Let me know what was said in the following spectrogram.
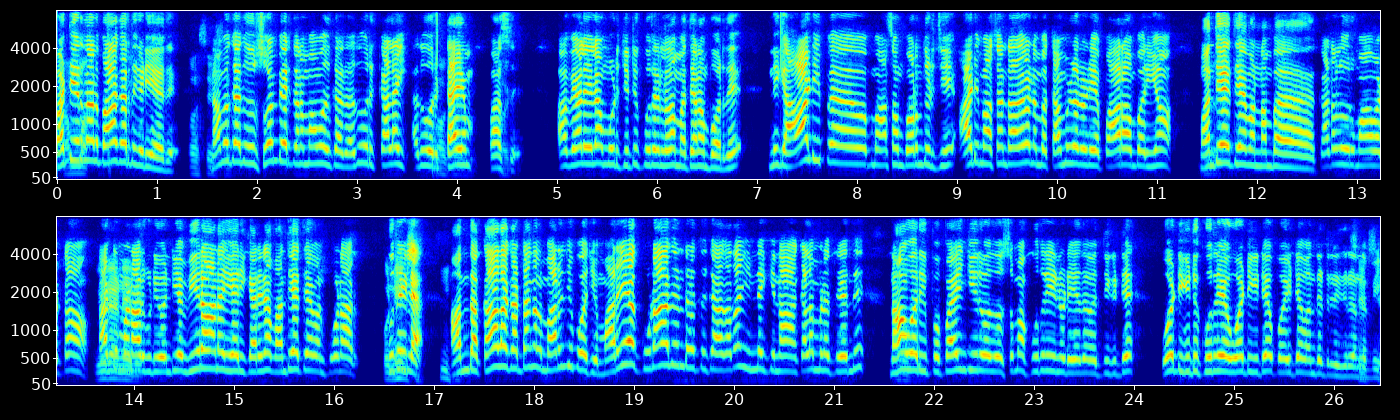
வண்டி ஆமா. இருந்தாலும் பாக்குறது கிடையாது. நமக்கு அது ஒரு சோம்பேறித்தனமாவும் இருக்காது. அது ஒரு கலை அது ஒரு. டைம் பாஸ் வேலையெல்லாம் முடிச்சிட்டு குதிரையில தான் மத்தியானம் போறது. இன்னைக்கு ஆடி மாசம் பிறந்துடுச்சு. ஆடி மாசம்ன்றாவே நம்ம தமிழருடைய பாரம்பரியம். வந்தியத்தேவன் நம்ம கடலூர் மாவட்டம் காட்டுமன்னார்குடி ஒன்றியம் வீராண ஏரி கரையில வந்தியத்தேவன் போனார் குதிரையில. அந்த காலகட்டங்கள் மறைஞ்சு போச்சு. மறைய கூடாதுன்றதுக்காக தான் இன்னைக்கு நான் கிளம்பினதுலேருந்து நான் ஒரு இப்போ பதினஞ்சு இருபது வருஷமா குதிரையினுடைய இதை வச்சுக்கிட்டு ஓட்டிக்கிட்டு குதிரையை ஓட்டிக்கிட்டே போயிட்டே வந்துட்டு இருக்கிறேன் தம்பி.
